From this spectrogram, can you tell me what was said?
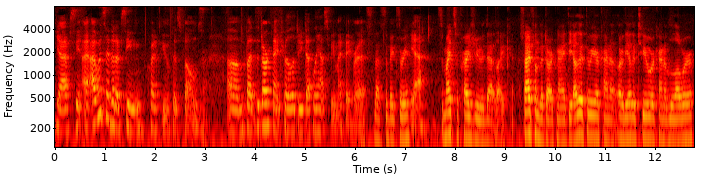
yeah, I've seen. I, I would say that I've seen quite a few of his films. Um, but the Dark Knight trilogy definitely has to be my favorite. That's that's the big three. Yeah. So it might surprise you that like aside from the Dark Knight, the other three are kind of or the other two are kind of lower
